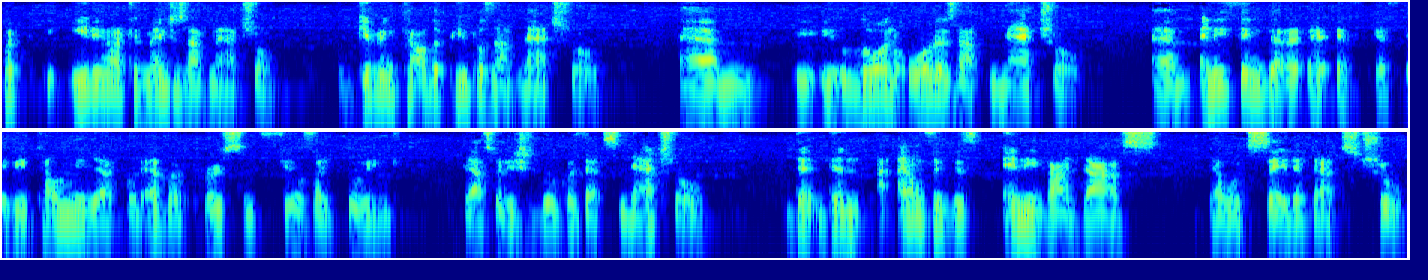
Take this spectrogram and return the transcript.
But eating like mensch is not natural. Giving to other people is not natural. Um, law and order is not natural. Um, anything that, if, if, if you tell me that whatever person feels like doing, that's what he should do because that's natural, then, then I don't think there's any bardas that would say that that's true.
